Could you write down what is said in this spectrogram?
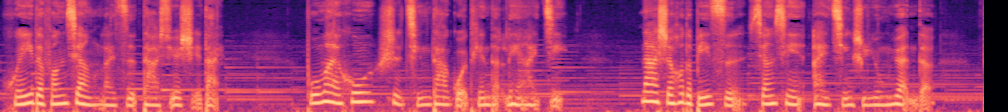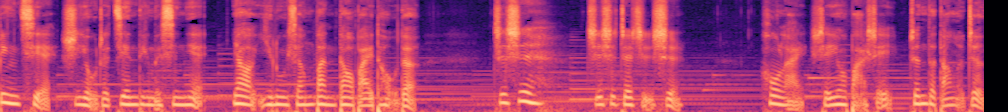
回忆的方向来自大学时代。不外乎是情大过天的恋爱季，那时候的彼此相信爱情是永远的，并且是有着坚定的信念，要一路相伴到白头的。只是，只是这只是，后来谁又把谁真的当了真？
